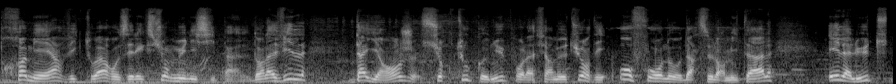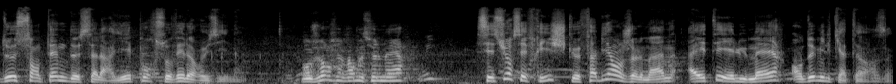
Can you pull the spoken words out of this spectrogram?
premières victoires aux élections municipales. Dans la ville d'Ayange, surtout connue pour la fermeture des hauts fourneaux d'ArcelorMittal et la lutte de centaines de salariés pour sauver leur usine. Bonjour, je viens voir monsieur le maire. C'est sur ces friches que Fabien Angelman a été élu maire en 2014.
